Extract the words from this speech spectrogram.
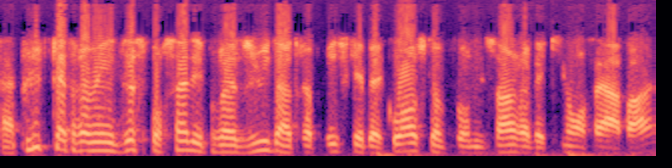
à plus de 90% des produits d'entreprises québécoises comme fournisseurs avec qui on fait affaire.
